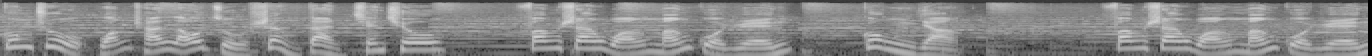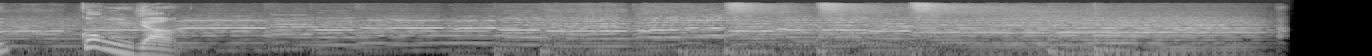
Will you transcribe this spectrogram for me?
恭祝王禅老祖圣诞千秋。方山王芒果园供养。方山王芒果园供养。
